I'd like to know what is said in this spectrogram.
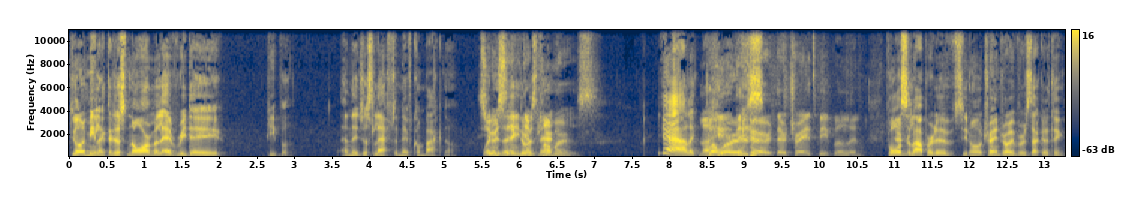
Do you know what I mean? Like they're just normal everyday people, and they just left and they've come back now. So you're Whereas I saying think there they're was ne'er- plumbers. yeah, like, Like, plumbers, they're, they're tradespeople and postal operatives, you know, train drivers, that kind of thing.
